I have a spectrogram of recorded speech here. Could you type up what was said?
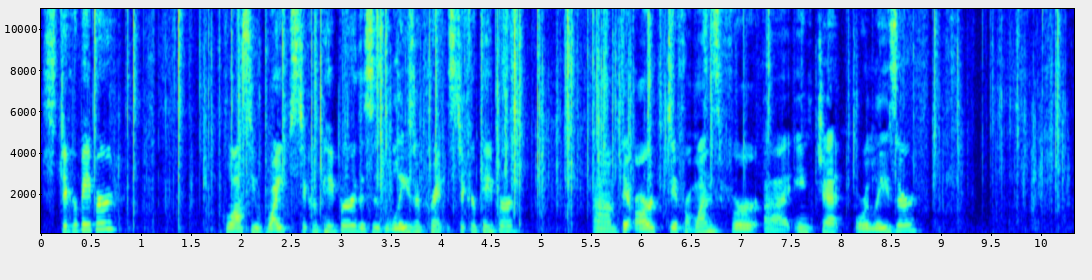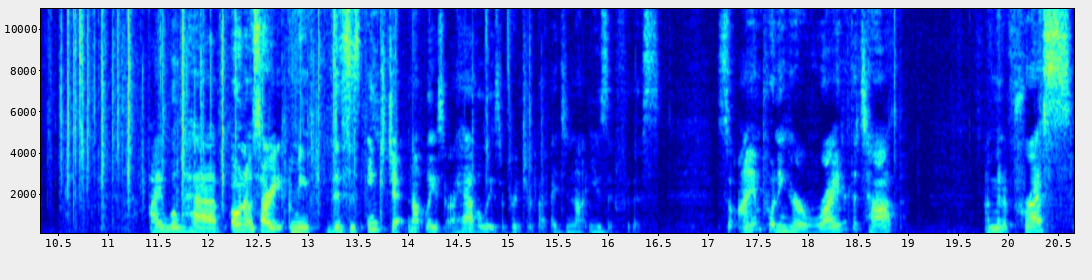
sticker paper, glossy white sticker paper. This is laser print sticker paper. Um, there are different ones for uh, inkjet or laser. I will have, oh no, sorry. I mean, this is inkjet, not laser. I have a laser printer, but I did not use it for this. So I am putting her right at the top. I'm gonna press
